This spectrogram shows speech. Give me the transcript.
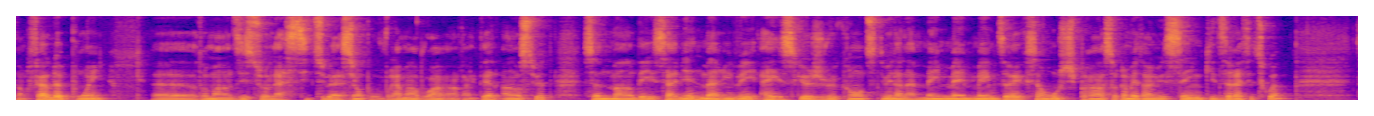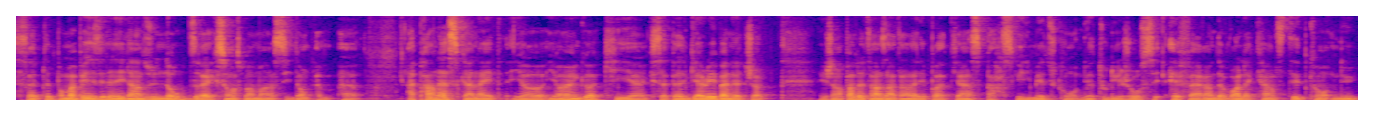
Donc, faire le point, euh, autrement dit, sur la situation pour vraiment voir en tant que tel. Ensuite, se demander, ça vient de m'arriver, est-ce que je veux continuer dans la même, même, même direction ou je prends ça comme étant un signe qui dirait, c'est quoi? Ce serait peut-être pas m'apaiser d'aller dans une autre direction en ce moment-ci. Donc, apprendre à se connaître. Il y a, un gars qui, qui s'appelle Gary Vaynerchuk. Et j'en parle de temps en temps dans les podcasts parce qu'il met du contenu à tous les jours. C'est effarant de voir la quantité de contenu.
